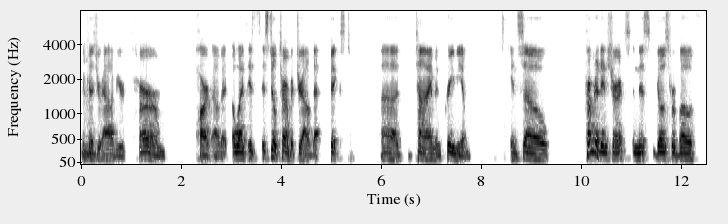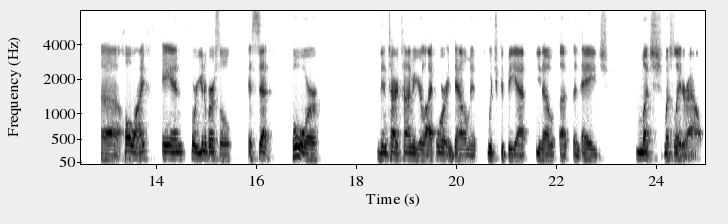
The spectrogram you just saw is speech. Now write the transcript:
because mm-hmm. you're out of your term part of it. Oh, well, it's, it's still term, but you're out of that fixed uh, time and premium. And so, permanent insurance, and this goes for both uh, whole life and for universal, is set for the entire time of your life or endowment, which could be at you know uh, an age much much later out.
